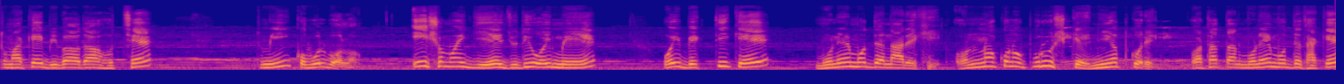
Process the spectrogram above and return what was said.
তোমাকে বিবাহ দেওয়া হচ্ছে তুমি কবুল বলো। এই সময় গিয়ে যদি ওই মেয়ে ওই ব্যক্তিকে মনের মধ্যে না রেখে অন্য কোনো পুরুষকে নিয়ত করে, অর্থাৎ তার মনের মধ্যে থাকে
